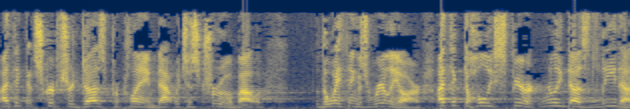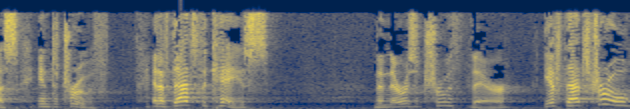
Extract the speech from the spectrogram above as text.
I think that Scripture does proclaim that which is true about the way things really are. I think the Holy Spirit really does lead us into truth. And if that's the case, then there is a truth there, if that's true,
